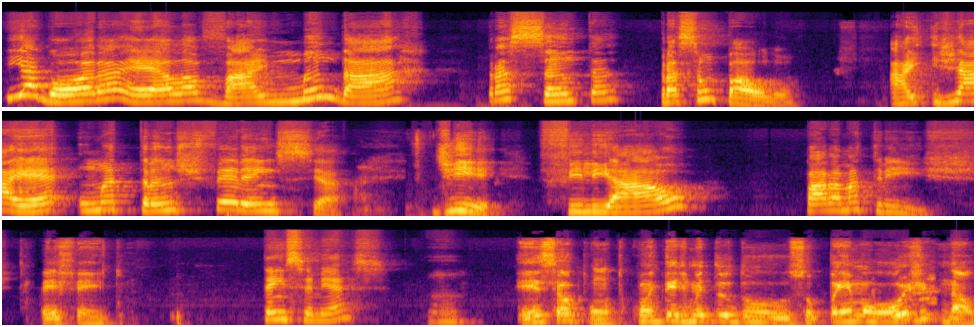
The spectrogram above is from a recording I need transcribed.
e agora ela vai mandar para Santa, para São Paulo. Aí já é uma transferência de filial para matriz. Perfeito. Tem CMS? Esse é o ponto. Com o entendimento do Supremo hoje, não.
